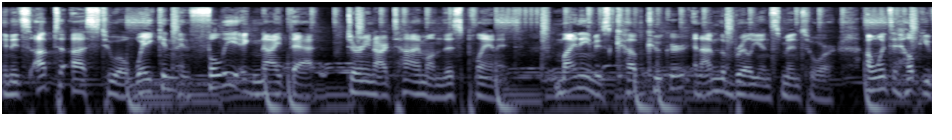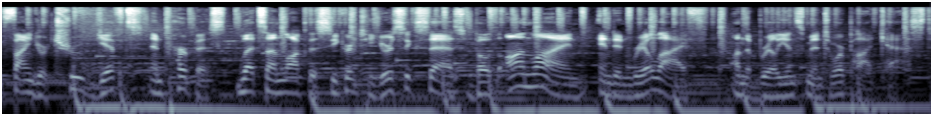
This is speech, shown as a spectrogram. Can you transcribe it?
and it's up to us to awaken and fully ignite that during our time on this planet. My name is Cub Kuker, and I'm the Brilliance Mentor. I want to help you find your true gifts and purpose. Let's unlock the secret to your success both online and in real life on the Brilliance Mentor podcast.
